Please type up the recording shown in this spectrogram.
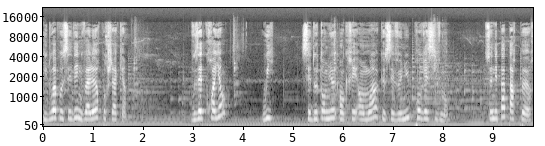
il doit posséder une valeur pour chacun. Vous êtes croyant? Oui, c'est d'autant mieux ancré en moi que c'est venu progressivement. Ce n'est pas par peur.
